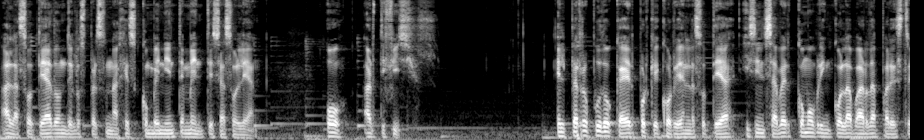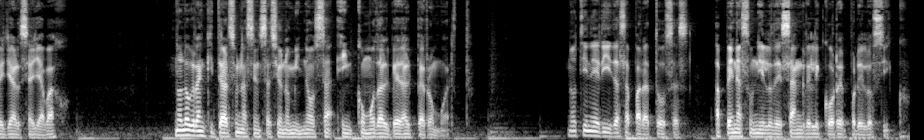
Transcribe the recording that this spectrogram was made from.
a la azotea donde los personajes convenientemente se asolean, o artificios. El perro pudo caer porque corría en la azotea y sin saber cómo brincó la barda para estrellarse allá abajo. No logran quitarse una sensación ominosa e incómoda al ver al perro muerto. No tiene heridas aparatosas, apenas un hilo de sangre le corre por el hocico.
